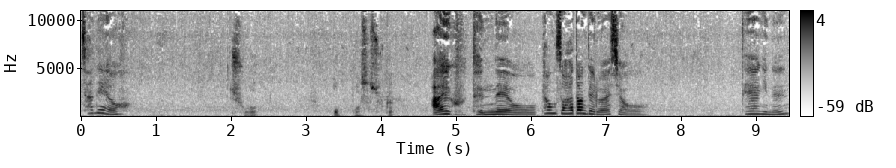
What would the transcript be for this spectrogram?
차네요. 추워? 옷 벗어줄까? 아이고, 됐네요. 평소 하던 대로 하셔. 태양이는?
